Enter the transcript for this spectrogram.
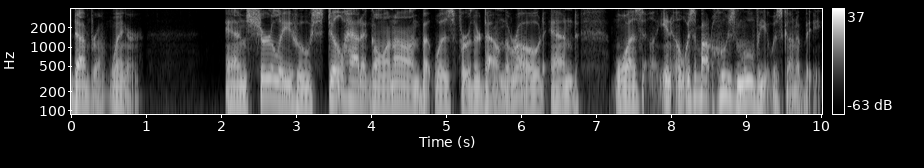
Debra Winger, and Shirley, who still had it going on but was further down the road and was, you know, it was about whose movie it was going to be.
